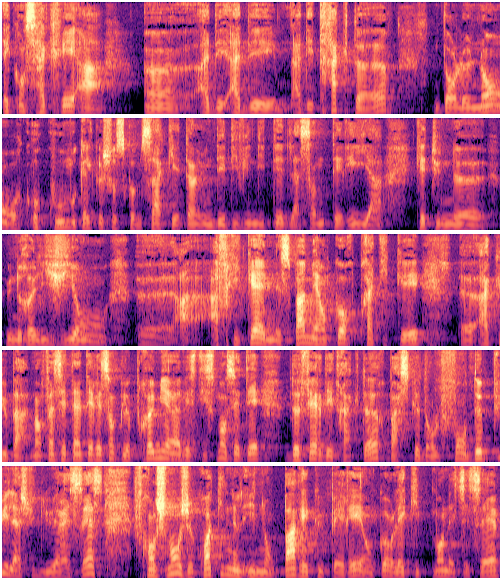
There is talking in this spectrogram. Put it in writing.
est consacré à des tracteurs dans le nom Okum ou quelque chose comme ça, qui est une des divinités de la Santeria, qui est une, une religion euh, africaine, n'est-ce pas, mais encore pratiquée euh, à Cuba. Mais enfin, c'est intéressant que le premier investissement, c'était de faire des tracteurs, parce que dans le fond, depuis la chute de l'URSS, franchement, je crois qu'ils n'ont pas récupéré encore l'équipement nécessaire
